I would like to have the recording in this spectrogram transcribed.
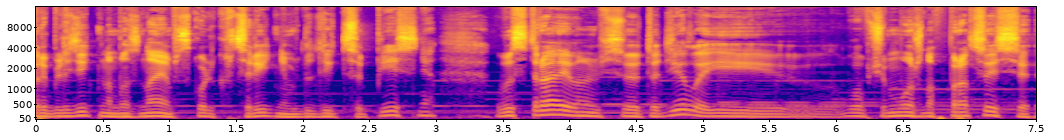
приблизительно мы знаем, сколько в среднем длится песня. Выстраиваем все это дело, и, в общем, можно в процессе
